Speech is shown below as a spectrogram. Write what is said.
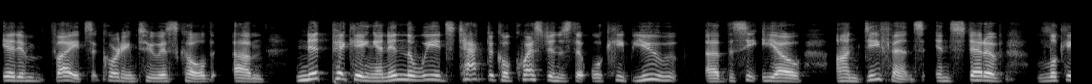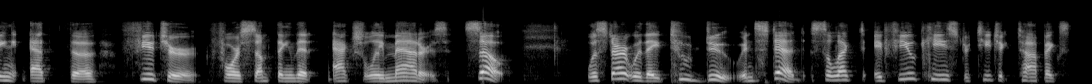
it invites, according to Iskold, um, nitpicking and in the weeds tactical questions that will keep you, uh, the CEO, on defense instead of looking at the future for something that actually matters. So, we'll start with a to do. Instead, select a few key strategic topics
